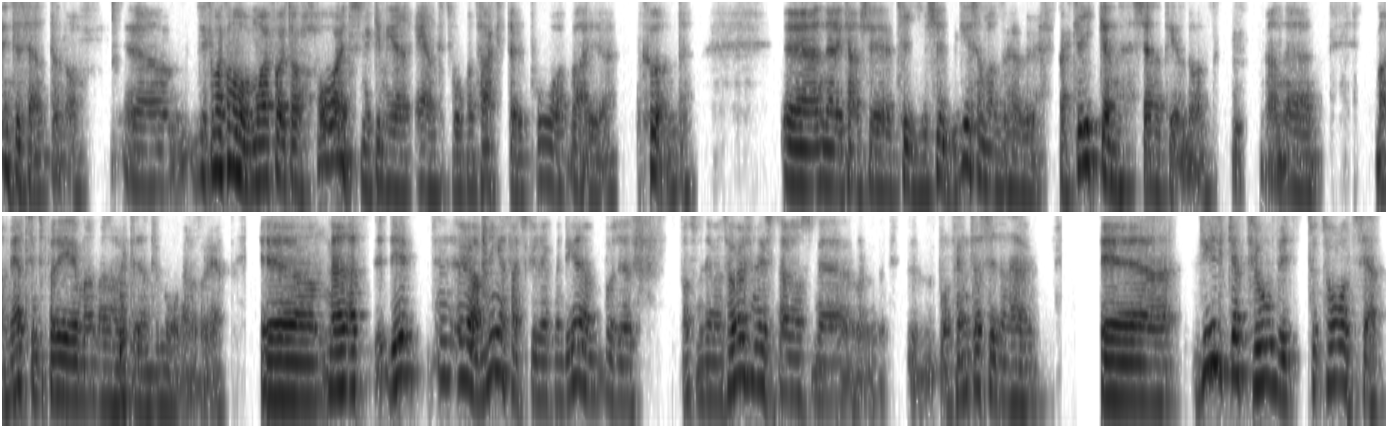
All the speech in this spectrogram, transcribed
intressenten. Då. Eh, Det kan man komma ihåg, många företag har inte så mycket mer än en till två kontakter på varje kund. Eh, när det kanske är 10-20 som man behöver praktiken känna till. Då. Men eh, man mäts inte på det, man, man har inte den förmågan på det. Men att det är en övning jag faktiskt skulle rekommendera både de som är leverantörer som lyssnar de som är på offentliga sidan här. Eh, vilka tror vi totalt sett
